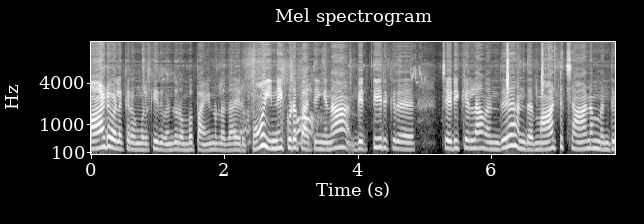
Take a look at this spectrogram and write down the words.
மாடு வளர்க்குறவங்களுக்கு இது வந்து ரொம்ப பயனுள்ளதாக இருக்கும். இன்றைக்கி கூட பார்த்தீங்கன்னா வெட்டி இருக்கிற செடிக்கெல்லாம் வந்து அந்த மாட்டு சாணம் வந்து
